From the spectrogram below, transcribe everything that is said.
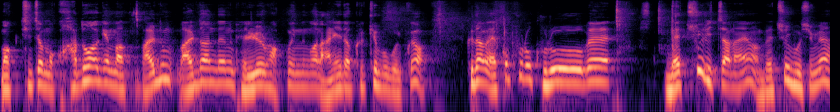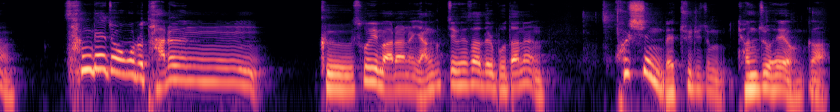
막 진짜 뭐 과도하게 막 말도 말도 안 되는 밸류를 받고 있는 건 아니다 그렇게 보고 있고요. 그다음에 에코프로 그룹의 매출 있잖아요. 매출 보시면 상대적으로 다른 그 소위 말하는 양극재 회사들보다는 훨씬 매출이 좀 견조해요. 그러니까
